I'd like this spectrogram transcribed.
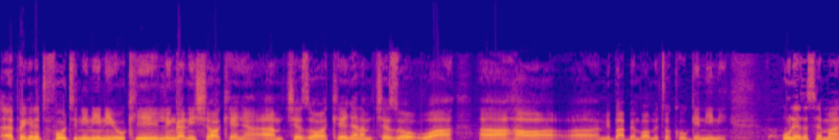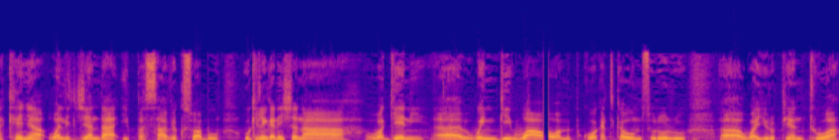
Uh, pengine tofauti ni nini ukilinganisha wa Kenya uh, mchezo wa Kenya na mchezo wa uh, hawa uh, mibabe ambao wametoka ugenini? Unaweza sema Kenya walijiandaa ipasavyo, kwa sababu ukilinganisha na wageni uh, wengi wao wamekuwa katika huu msururu uh, wa European tour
